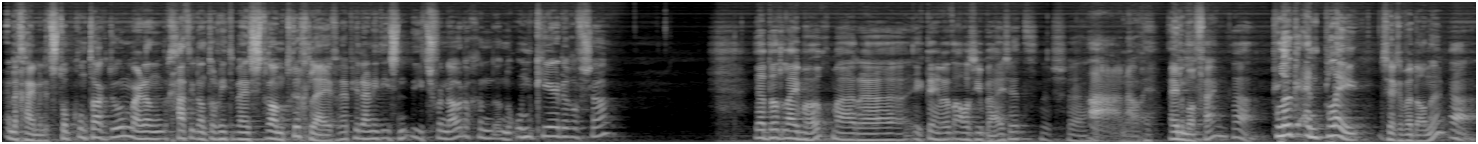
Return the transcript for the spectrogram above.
En dan ga je met het stopcontact doen, maar dan gaat hij dan toch niet opeens stroom terugleveren. Heb je daar niet iets, iets voor nodig? Een, een omkeerder of zo? Ja, dat lijkt me ook, maar uh, ik denk dat alles hierbij zit. Dus, ah, nou, helemaal fijn. Ja. Plug and play, zeggen we dan, hè? Ja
